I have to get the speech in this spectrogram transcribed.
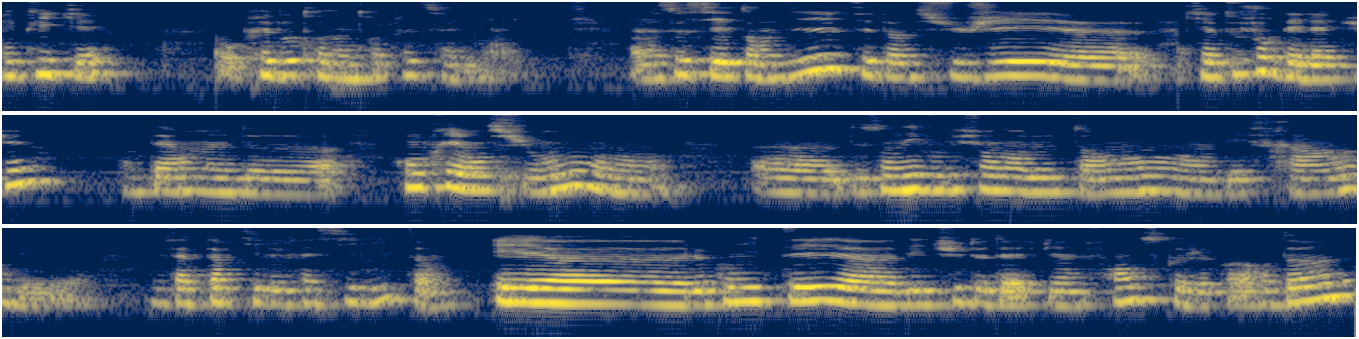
répliquer auprès d'autres entreprises familiales. Euh, ceci étant dit, c'est un sujet euh, qui a toujours des lacunes en termes de compréhension, euh, de son évolution dans le temps, des freins, des, facteurs qui le facilitent. Et le comité d'études de FBN France que je coordonne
